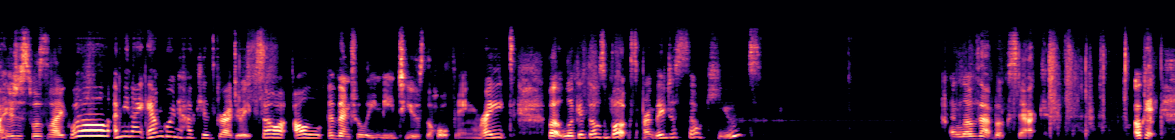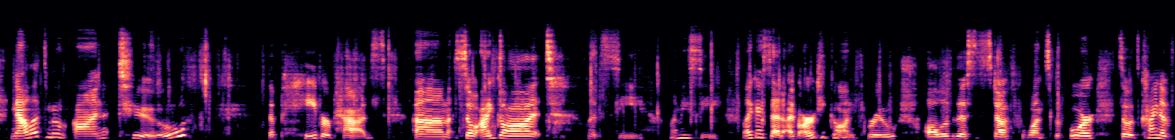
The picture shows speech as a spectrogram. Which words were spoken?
I just was like, well, I mean, I am going to have kids graduate, so I'll eventually need to use the whole thing, right? But look at those books. Aren't they just so cute? I love that book stack. Okay, now let's move on to the paper pads. Um, so I got, let's see, let me see. Like I said, I've already gone through all of this stuff once before, so it's kind of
